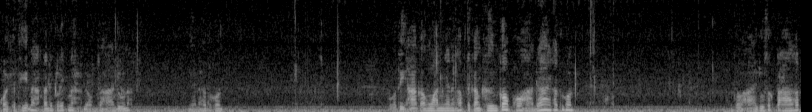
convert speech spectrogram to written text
หอยกะทินะตัวเล็กๆนะเดี๋ยวผมจะหาดูนะเนี่ยนะครับทุกคน ปกติหากลางวันกันนะครับ แต่กลางคืนก็พอหาได้ครับทุกคน เราหายดูสักตาครับ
